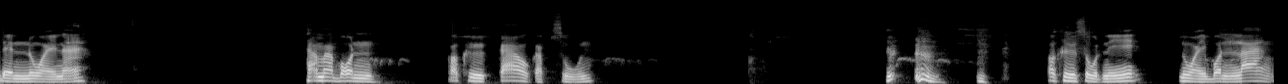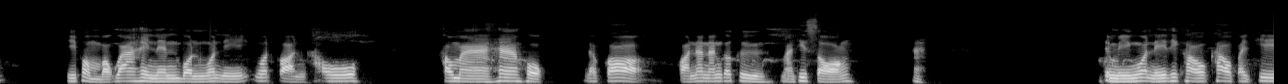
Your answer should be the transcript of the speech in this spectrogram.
เด่นหน่วยนะ ถ้ามาบนก็คือเก้ากับศูนย์ก็คือสูตรนี้หน่วยบนล่าง ที่ผมบอกว่าให้เน้นบนงวดนี้ งวดก่อนเขาเข้ามาห้าหกแล้วก็ก่อนหน้านั้นก็คือมาที่สองอะจะมีงวดนี้ที่เขาเข้าไปที่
